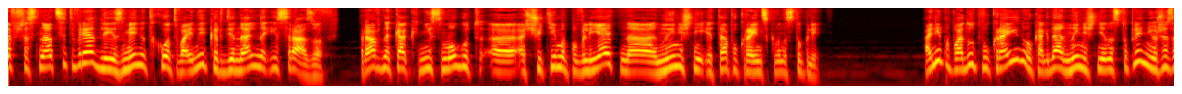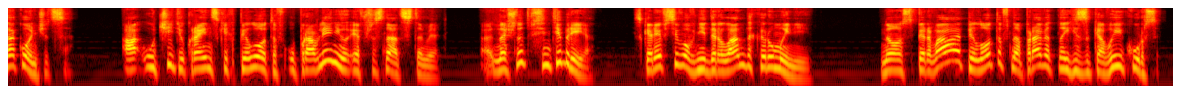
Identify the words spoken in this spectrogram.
F-16 вряд ли изменит ход войны кардинально и сразу, равно как не смогут э, ощутимо повлиять на нынешний этап украинского наступления. Они попадут в Украину, когда нынешнее наступление уже закончится. А учить украинских пилотов управлению F-16 э, начнут в сентябре, скорее всего, в Нидерландах и Румынии. Но сперва пилотов направят на языковые курсы –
